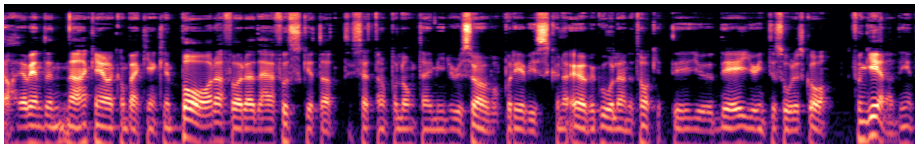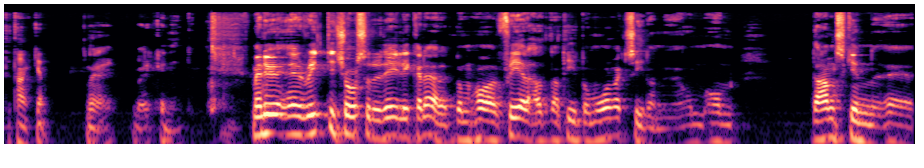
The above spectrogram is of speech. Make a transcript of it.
Ja, jag vet inte när han kan göra comeback egentligen. Bara för det här fusket att sätta dem på long time in reserve och på det viset kunna övergå lönetaket. Det är, ju, det är ju inte så det ska fungera. Det är inte tanken. Nej, verkligen inte. Men du, eh, Rittich också, det är lika där. De har fler alternativ på målvaktssidan nu. Om, om dansken eh,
